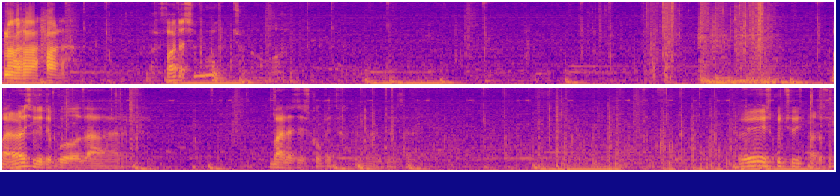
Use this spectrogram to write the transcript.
¿no? No, es la fara. La Fara se mueve mucho, ¿no? Vale, ahora sí que te puedo dar balas de escopeta. que no voy a utilizar. Eh, escucho disparos. ¿eh?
